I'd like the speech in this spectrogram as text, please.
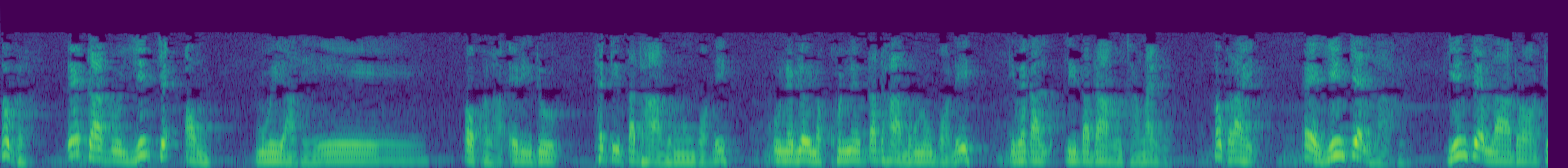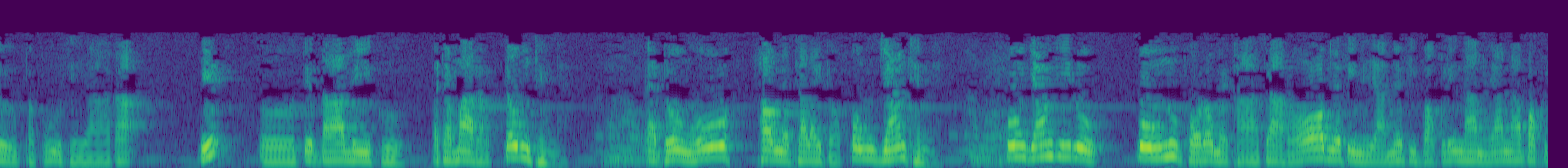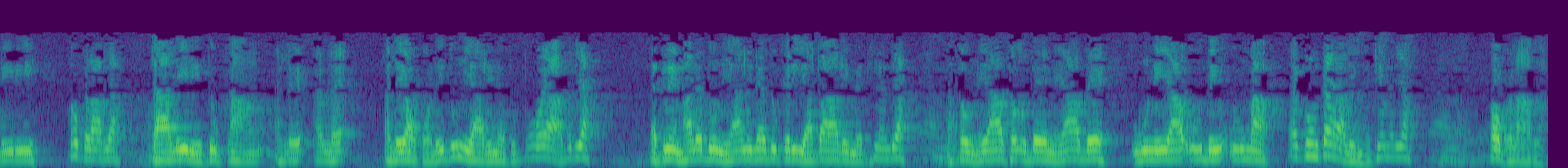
ဟုတ်ကလားအဲ့ဒါကိုရင့်ကျက်အောင် မွေးရတယ်ဟုတ်ကလားအဲ့ဒီတို့သတိတ္တလုံးလုံးပေါ့လေဦးနေပြောရင်တော့ခုနှစ်တ္တလုံးလုံးပေါ့လေဒီဘက်ကလေးတ္တကိုခြံလိုက်တယ်ဟုတ်ကလားအဲရင့်ကျက်လာပြီရင့်ကျက်လာတော့တို့ပပူဆရာကဟင်ဟိုတစ်သားလေးကိုပထမတော့တုံးထင်တယ်အဲတုံးကိုဖောင်းနဲ့ဖြတ်လိုက်တော့ပုံချမ်းထင်တယ်ပုံချမ်းပြီးလို့ပုံနုဖော်တော့မယ်ခါကြတော့မျက်စိနေရမျက်စိပေါက်ကလေးနားနေရနားပေါက်ကလေးတွေ ဟုတ်ကလားဗျာဒါလေးတွေသူကံအလဲအလဲအလျောက်ပေါ်လေသူနေရာလေးနဲ့သူပေါ်ရသဗျာအတွင်းမှာလည်းသူနေရာလေးနဲ့သူကရိယာတားလိမ့်မယ်ထင်ဗျာအဆုံးနေရာဆုံးအသေးနေရာသေးဦးနေရာဦးသိန်းဦးမအကုန်တက်ရလိမ့်မယ်ထင်ဗျာဟုတ်ကလားဗျာ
